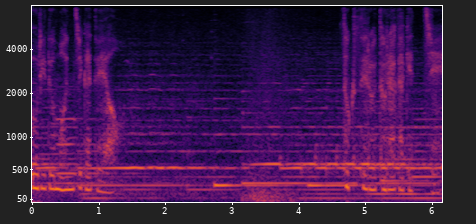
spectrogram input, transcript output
우리도 먼지가 되어 속세로 돌아가겠지.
